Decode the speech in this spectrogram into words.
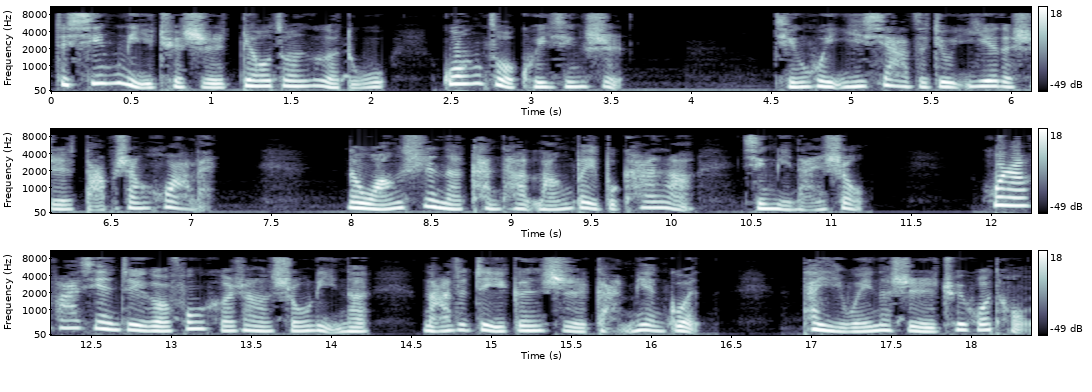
这心里却是刁钻恶毒，光做亏心事。秦桧一下子就噎的是答不上话来。那王氏呢？看他狼狈不堪啊，心里难受。忽然发现这个疯和尚手里呢拿着这一根是擀面棍，他以为那是吹火筒，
